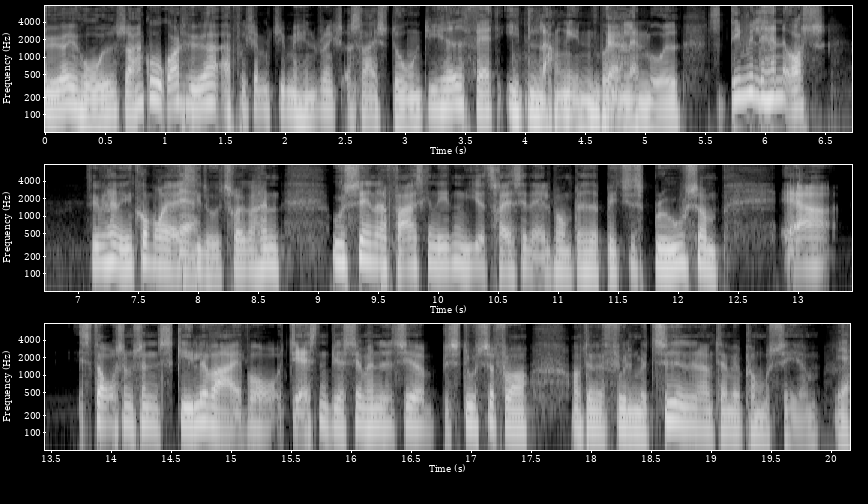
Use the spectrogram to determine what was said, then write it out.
ører i hovedet, så han kunne godt høre, at for eksempel Jimi Hendrix og Sly Stone, de havde fat i den lange ende på Ja. en eller anden måde. Så det ville han også. Det vil han inkorporere. Ja. i sit udtryk, og han udsender faktisk i 1969 et album, der hedder Bitches Brew, som er står som sådan en skillevej, hvor jazzen bliver simpelthen nødt til at beslutte sig for, om den vil følge med tiden, eller om den vil på museum. Ja.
